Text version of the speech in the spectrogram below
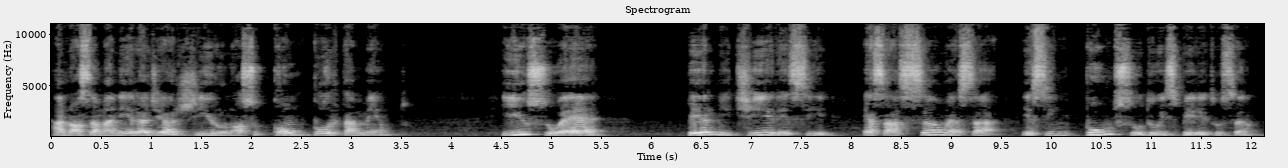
a nossa maneira de agir, o nosso comportamento. Isso é permitir esse, essa ação, essa, esse impulso do Espírito Santo.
